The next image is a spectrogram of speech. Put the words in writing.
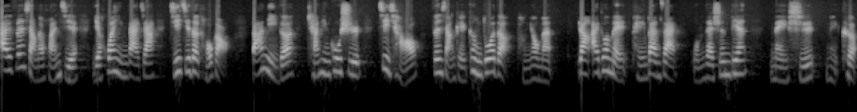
爱分享的环节也欢迎大家积极的投稿。把你的产品故事技巧分享给更多的朋友们，让爱多美陪伴在我们的身边，每时每刻。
